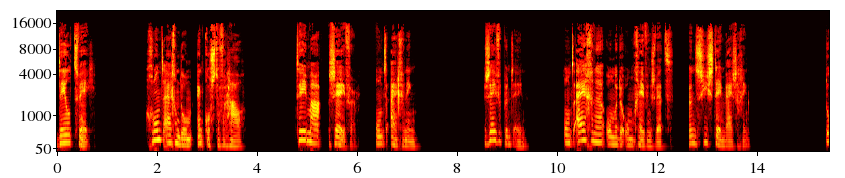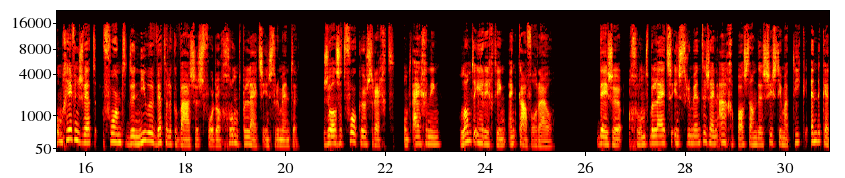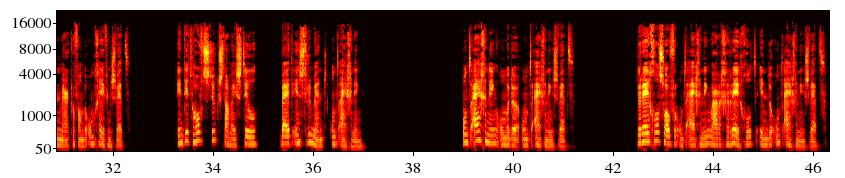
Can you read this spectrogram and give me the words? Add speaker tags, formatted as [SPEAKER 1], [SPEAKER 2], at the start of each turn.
[SPEAKER 1] Deel 2 Grondeigendom en kostenverhaal. Thema 7 Onteigening. 7.1 Onteigenen onder de Omgevingswet. Een systeemwijziging. De Omgevingswet vormt de nieuwe wettelijke basis voor de grondbeleidsinstrumenten, zoals het voorkeursrecht, onteigening, landinrichting en kavelruil. Deze grondbeleidsinstrumenten zijn aangepast aan de systematiek en de kenmerken van de Omgevingswet. In dit hoofdstuk staan wij stil bij het instrument onteigening. Onteigening onder de Onteigeningswet. De regels over onteigening waren geregeld in de Onteigeningswet.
